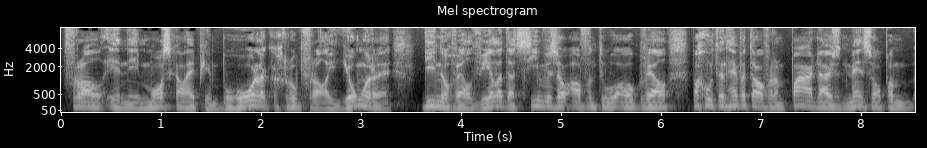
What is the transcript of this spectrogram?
vooral in, in Moskou... heb je een behoorlijke groep, vooral jongeren... die nog wel willen. Dat zien we zo af en toe ook wel. Maar goed, dan hebben we het over een paar duizend mensen... op een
